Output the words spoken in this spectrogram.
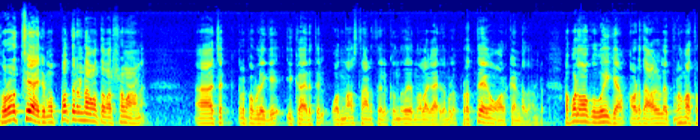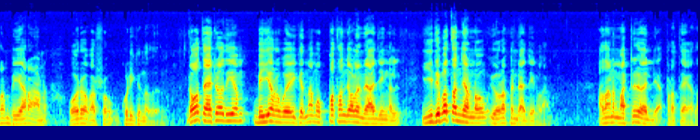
തുടർച്ചയായിട്ട് മുപ്പത്തിരണ്ടാമത്തെ വർഷമാണ് ചെക്ക് റിപ്പബ്ലിക്ക് ഇക്കാര്യത്തിൽ ഒന്നാം സ്ഥാനത്ത് നിൽക്കുന്നത് എന്നുള്ള കാര്യം നമ്മൾ പ്രത്യേകം ഓർക്കേണ്ടതുണ്ട്. അപ്പോൾ നമുക്ക് ഊഹിക്കാം അവിടുത്തെ ആളുകൾ എത്രമാത്രം ബിയറാണ് ഓരോ വർഷവും കുടിക്കുന്നത് എന്ന്. ലോകത്ത് ഏറ്റവും അധികം ബിയർ ഉപയോഗിക്കുന്ന മുപ്പത്തഞ്ചോളം രാജ്യങ്ങളിൽ ഇരുപത്തഞ്ചെണ്ണവും യൂറോപ്യൻ രാജ്യങ്ങളാണ്. അതാണ് മറ്റൊരു വലിയ പ്രത്യേകത.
